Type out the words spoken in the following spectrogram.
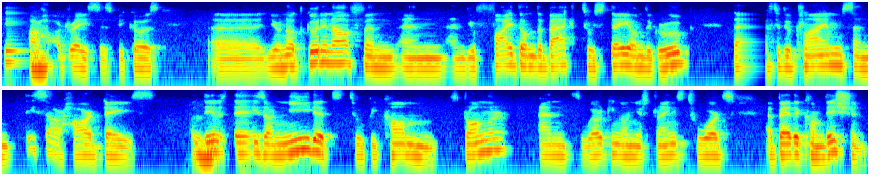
these are mm-hmm. hard races because uh, you're not good enough and and and you fight on the back to stay on the group that have to do climbs and these are hard days but mm-hmm. these days are needed to become stronger and working on your strengths towards a better condition.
